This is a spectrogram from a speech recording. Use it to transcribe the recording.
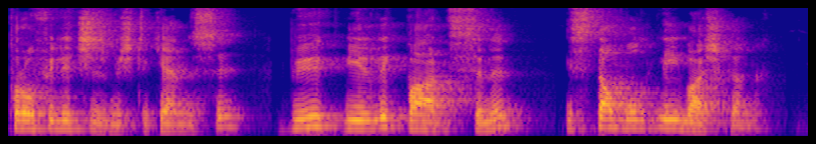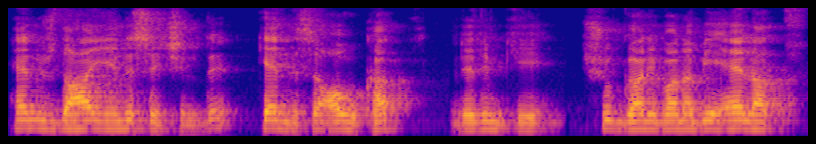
profili çizmişti kendisi. Büyük Birlik Partisi'nin İstanbul İl Başkanı. Henüz daha yeni seçildi. Kendisi avukat. Dedim ki şu garibana bir el at.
